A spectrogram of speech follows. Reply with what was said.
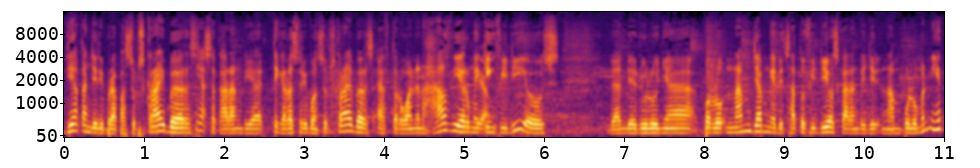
dia akan jadi berapa subscribers. Ya. Sekarang dia 300 ribuan subscribers after one and a half year making videos. Dan dia dulunya perlu 6 jam ngedit satu video, sekarang dia jadi 60 menit,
